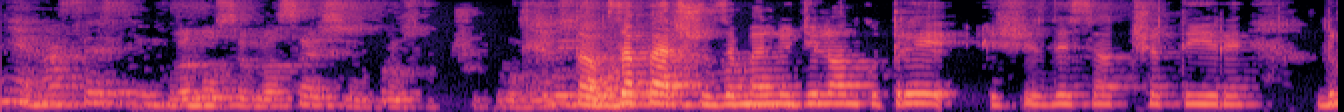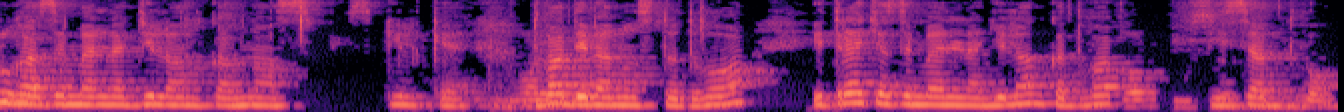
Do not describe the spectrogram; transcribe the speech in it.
Ні, на сесію. виносимо на сесію, просто щоб проголосувати. так, за першу земельну ділянку 3,64, друга земельна ділянка в нас скільки? 2,92 і третя земельна ділянка 2,52.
